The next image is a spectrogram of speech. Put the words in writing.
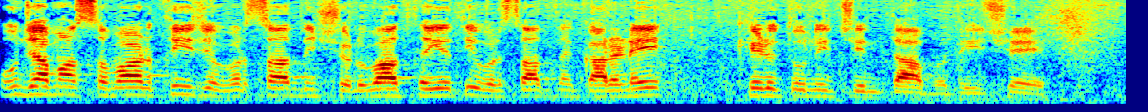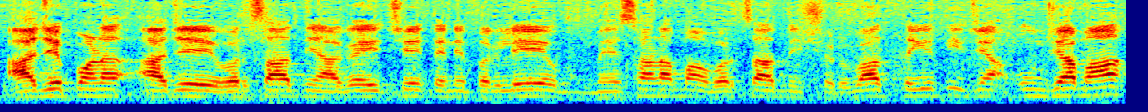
ઊંઝામાં સવારથી જ વરસાદની શરૂઆત થઈ હતી. વરસાદને કારણે ખેડૂતોની ચિંતા વધી છે. આજે પણ આજે વરસાદની આગાહી છે. તેને પગલે મહેસાણામાં વરસાદની શરૂઆત થઈ હતી, જ્યાં ઊંઝામાં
